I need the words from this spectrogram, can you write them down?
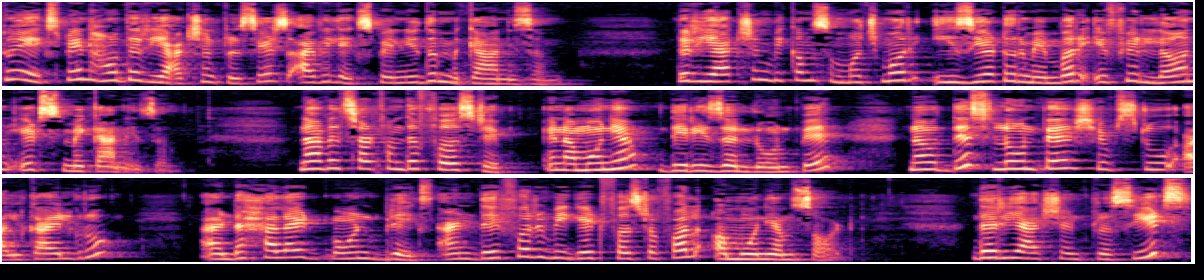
To explain how the reaction proceeds, I will explain you the mechanism. The reaction becomes much more easier to remember if you learn its mechanism. Now we'll start from the first step. In ammonia, there is a lone pair. Now this lone pair shifts to alkyl group and the halide bond breaks and therefore we get first of all ammonium salt. The reaction proceeds.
